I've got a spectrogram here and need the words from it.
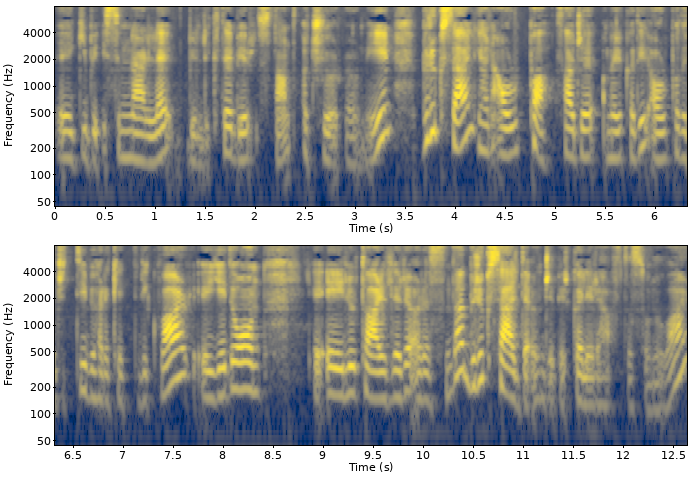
e, gibi isimlerle birlikte bir stand açıyor örneğin. Brüksel yani Avrupa sadece Amerika değil Avrupa'da ciddi bir hareketlilik var. E, 7-10 e, Eylül tarihleri arasında Brüksel'de önce bir galeri hafta sonu var.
